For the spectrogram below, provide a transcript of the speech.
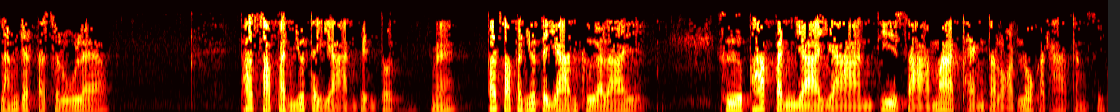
หลังจากตัดสรู้แล้ว พระสัพพัญญุตยานเป็นต้นใช่ไหมพระสัพพัญญุตยานคืออะไร คือพระปัญญายานที่สามารถแทงตลอดโลกธาตุทั้งสิ้น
